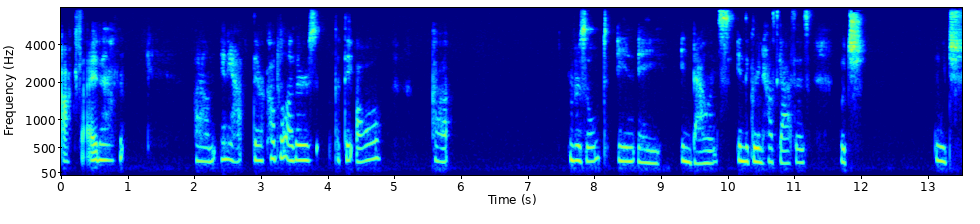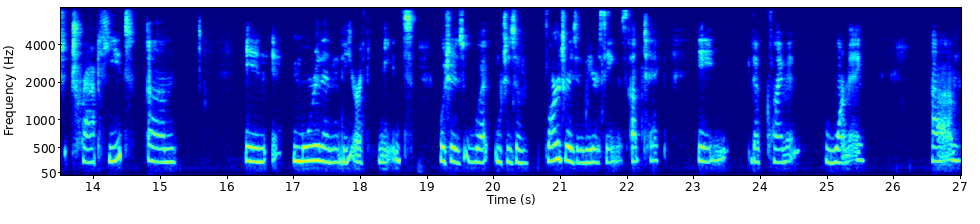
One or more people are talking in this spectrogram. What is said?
oxide. um, and yeah, there are a couple others, but they all uh, result in a imbalance in the greenhouse gases, which which trap heat um, in more than the Earth needs, which is what which is a large reason we are seeing this uptick in the climate warming. Um,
